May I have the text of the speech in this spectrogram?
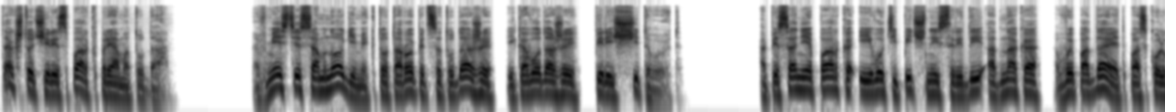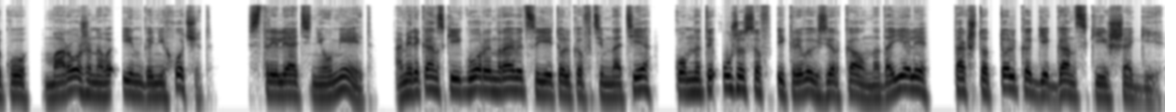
Так что через парк прямо туда. Вместе со многими, кто торопится туда же и кого даже пересчитывают. Описание парка и его типичной среды, однако, выпадает, поскольку мороженого Инга не хочет, стрелять не умеет, американские горы нравятся ей только в темноте, комнаты ужасов и кривых зеркал надоели, так что только гигантские шаги.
